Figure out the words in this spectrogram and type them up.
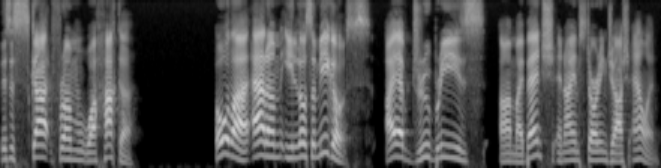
This is Scott from Oaxaca. Hola, Adam y los amigos. I have Drew Brees on my bench, and I am starting Josh Allen.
